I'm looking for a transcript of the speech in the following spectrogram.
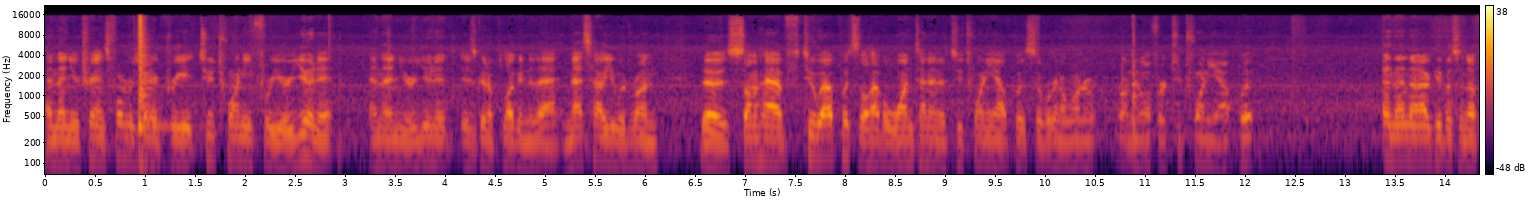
and then your transformer is going to create 220 for your unit, and then your unit is going to plug into that. And that's how you would run those. Some have two outputs, they'll have a 110 and a 220 output, so we're going to run, run it off our 220 output. And then that'll give us enough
